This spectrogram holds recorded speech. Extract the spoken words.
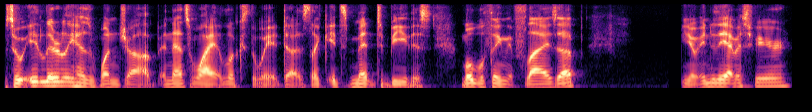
So it literally has one job, and that's why it looks the way it does. Like it's meant to be this mobile thing that flies up, you know, into the atmosphere,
